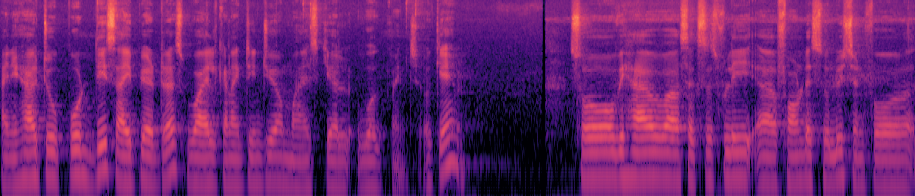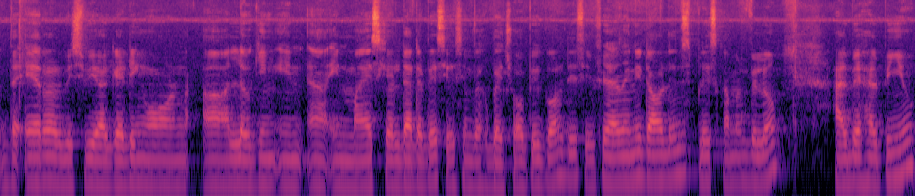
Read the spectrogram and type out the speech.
And you have to put this ip address while connecting to your mysql workbench okay so we have uh, successfully uh, found a solution for the error which we are getting on uh, logging in uh, in mysql database using workbench hope you got this. If you have any doubt in this please comment below. I'll be helping you.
